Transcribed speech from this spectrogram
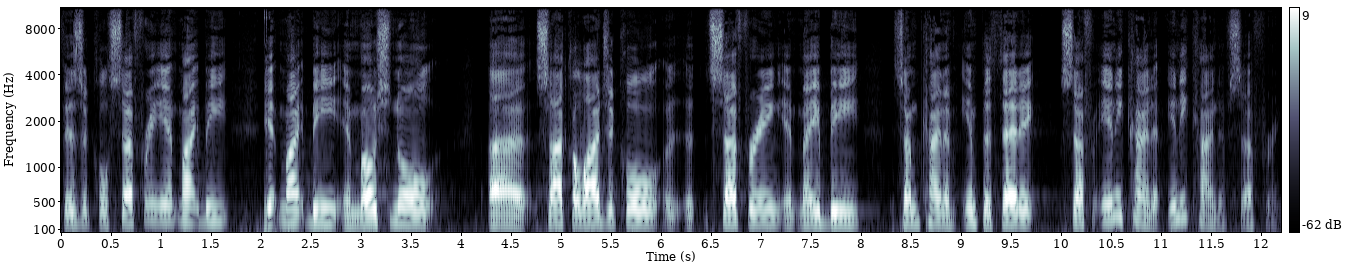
physical suffering, it might be, it might be emotional, uh, psychological uh, uh, suffering, it may be some kind of empathetic suffering, any kind of, any kind of suffering.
